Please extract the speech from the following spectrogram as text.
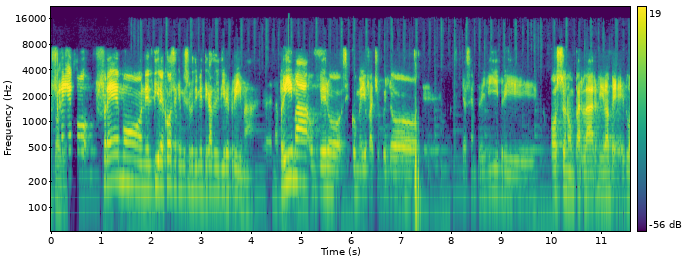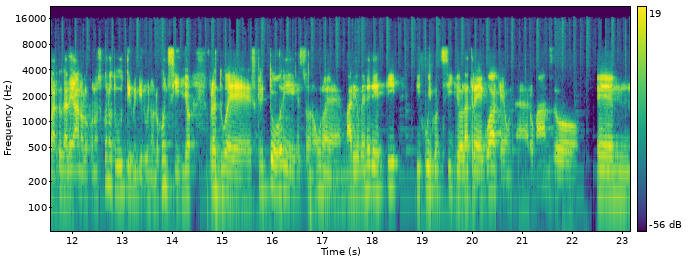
fremo, fremo, nel dire cose che mi sono dimenticato di dire prima. Eh, la prima, ovvero, siccome io faccio quello che consiglia sempre i libri, posso non parlarvi, vabbè, Edoardo Galeano lo conoscono tutti, quindi lui non lo consiglio, però due scrittori che sono, uno è Mario Benedetti, di cui consiglio La Tregua, che è un eh, romanzo ehm,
